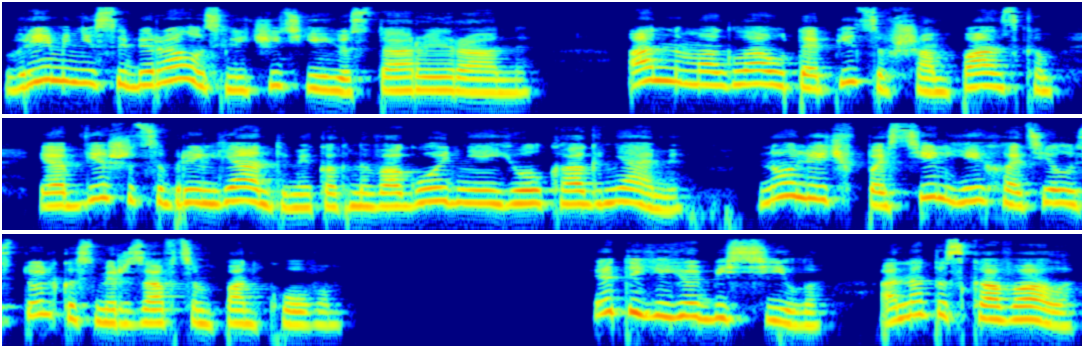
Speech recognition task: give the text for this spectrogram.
Время не собиралось лечить ее старые раны. Анна могла утопиться в шампанском и обвешаться бриллиантами, как новогодняя елка огнями, но лечь в постель ей хотелось только с мерзавцем Панковым. Это ее бесило, она тосковала,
